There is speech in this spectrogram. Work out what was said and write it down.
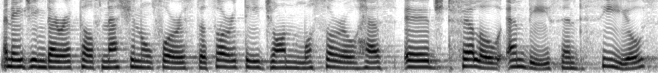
Managing Director of National Forest Authority John Mosoro has urged fellow MDs and CEOs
